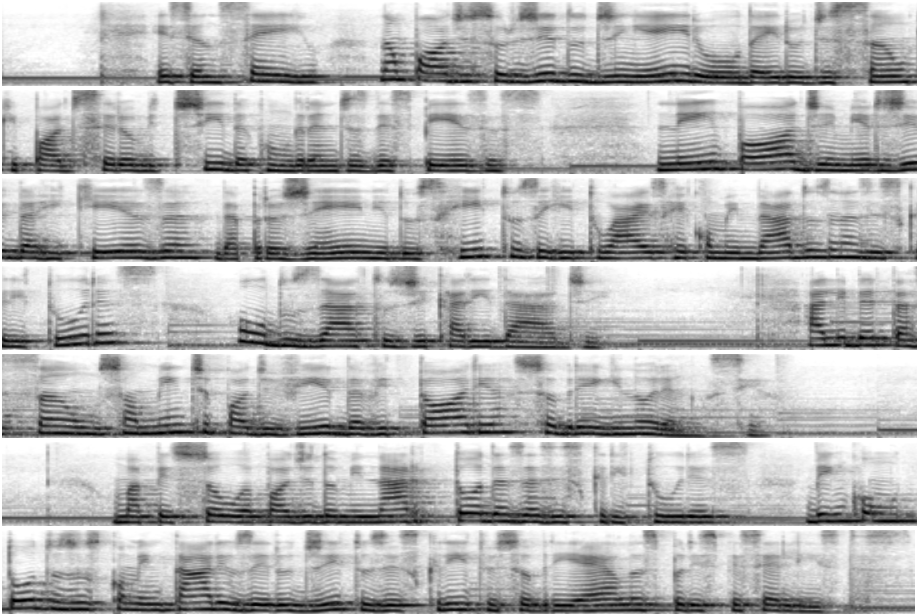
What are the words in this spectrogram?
Esse anseio não pode surgir do dinheiro ou da erudição que pode ser obtida com grandes despesas, nem pode emergir da riqueza, da progênie, dos ritos e rituais recomendados nas Escrituras ou dos atos de caridade. A libertação somente pode vir da vitória sobre a ignorância. Uma pessoa pode dominar todas as escrituras, bem como todos os comentários eruditos escritos sobre elas por especialistas.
